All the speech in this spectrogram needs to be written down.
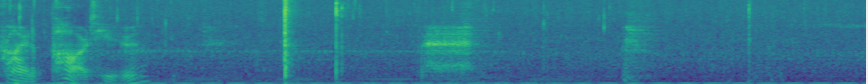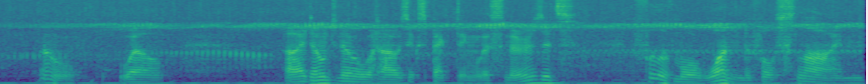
pry it apart here. Oh, well, I don't know what I was expecting, listeners. It's full of more wonderful slime.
